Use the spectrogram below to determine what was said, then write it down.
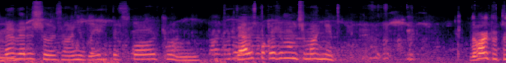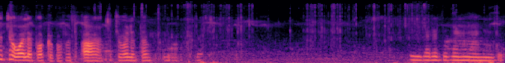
Ми вирішили сьогодні поїхати в Корчову. Зараз покажу вам цю магніт. Давай тут тетя Оля поки пофото. А, тетя Оля там. Зараз покажу магнітик.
